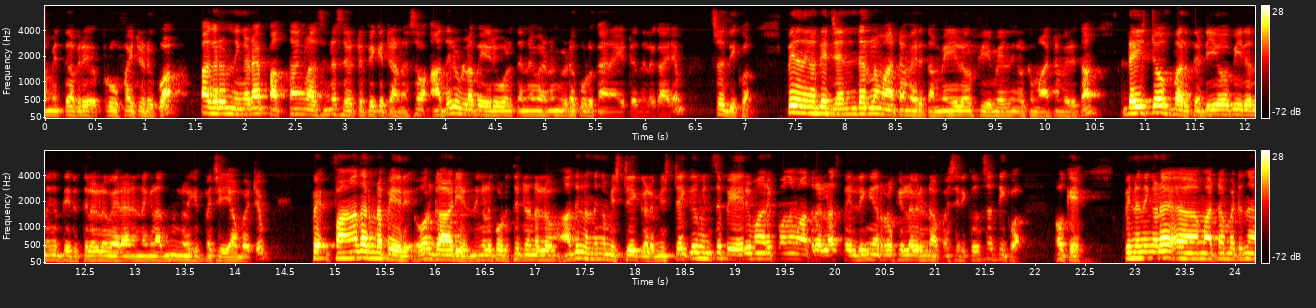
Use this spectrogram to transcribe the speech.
സമയത്ത് അവർ പ്രൂഫായിട്ട് എടുക്കുക. പകരം നിങ്ങളുടെ പത്താം ക്ലാസ്സിന്റെ സർട്ടിഫിക്കറ്റ് ആണ്. സോ അതിലുള്ള പേര് പോലെ തന്നെ വേണം ഇവിടെ കൊടുക്കാനായിട്ട് എന്നുള്ള കാര്യം ശ്രദ്ധിക്കുക. പിന്നെ നിങ്ങൾക്ക് ജെൻഡറിൽ മാറ്റം വരുത്താം. മെയിൽ ഓർ ഫീമെയിൽ നിങ്ങൾക്ക് മാറ്റം വരുത്താം. Date of birth D O ബിയിൽ നിങ്ങൾക്ക് തിരുത്തലുകൾ വരാനുണ്ടെങ്കിൽ അത് നിങ്ങൾക്ക് ഇപ്പോൾ ചെയ്യാൻ പറ്റും. ഫാദറിന്റെ പേര് ഓർ ഗാർഡിയൻ നിങ്ങൾ കൊടുത്തിട്ടുണ്ടല്ലോ. അതിൽ എന്തെങ്കിലും മിസ്റ്റേക്കുകൾ മിസ്റ്റേക്ക് മീൻസ് പേര് മാറിപ്പോകുന്ന മാത്രമല്ല സ്പെല്ലിംഗ് എറർ ഒക്കെ ഉള്ളവരുണ്ട് അപ്പോൾ ശരിക്കും ശ്രദ്ധിക്കുക. ഓക്കെ പിന്നെ നിങ്ങളുടെ മാറ്റാൻ പറ്റുന്ന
